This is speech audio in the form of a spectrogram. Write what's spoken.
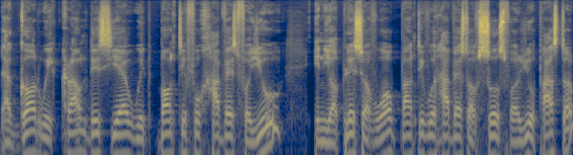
that God will crown this year with bountiful harvest for you in your place of work, bountiful harvest of souls for you, pastor,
